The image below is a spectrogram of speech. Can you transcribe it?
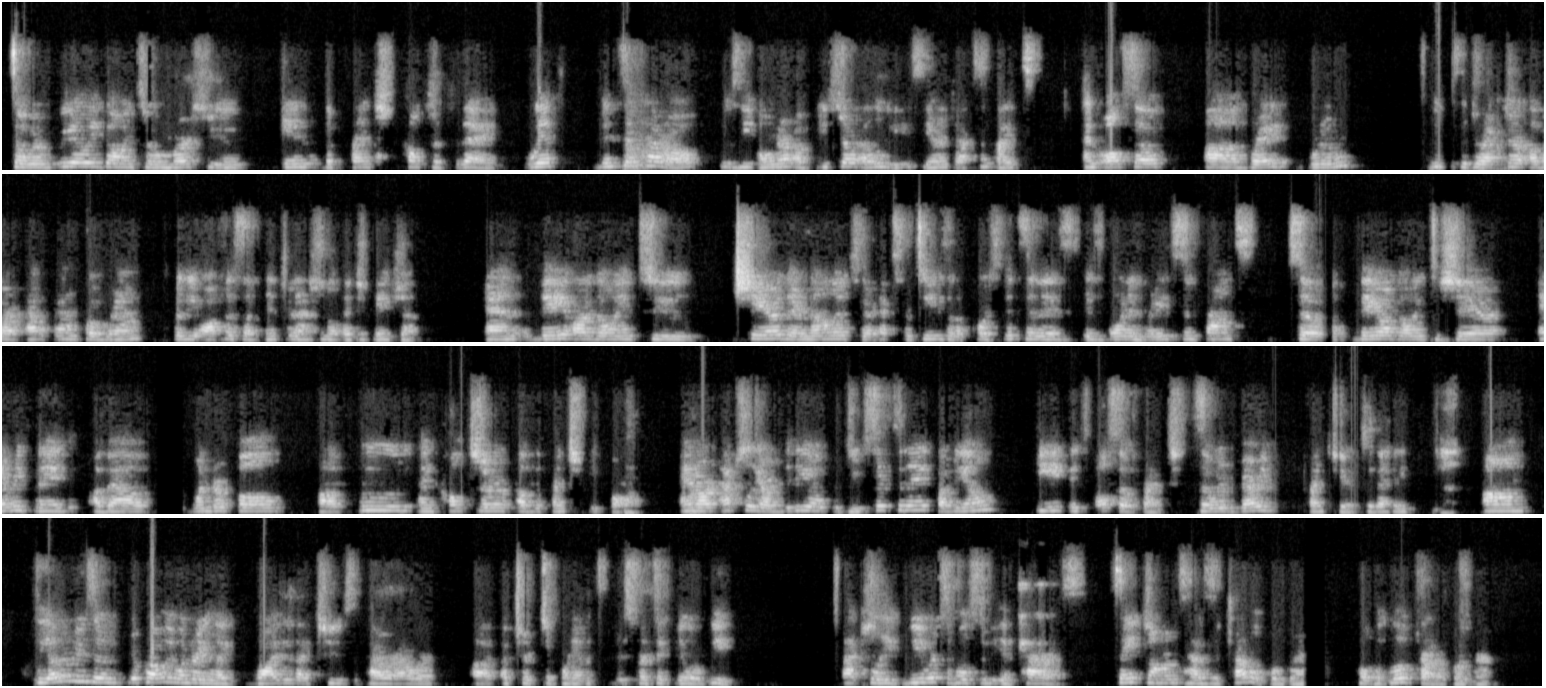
So we're really going to immerse you in the French culture today with Vincent Caro, who's the owner of Bistro Eloise here in Jackson Heights, and also uh, Greg Bruhn, who's the director of our outbound program for the Office of International Education. And they are going to share their knowledge, their expertise, and of course, Vincent is, is born and raised in France. So they are going to share everything about wonderful uh, food and culture of the French people. And our actually our video producer today, Fabien, he is also French. So we're very French here today. Um, the other reason you're probably wondering, like, why did I choose the Power Hour, uh, a trip to France this particular week? Actually, we were supposed to be in Paris. St. John's has a travel program called the Globe Travel Program.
